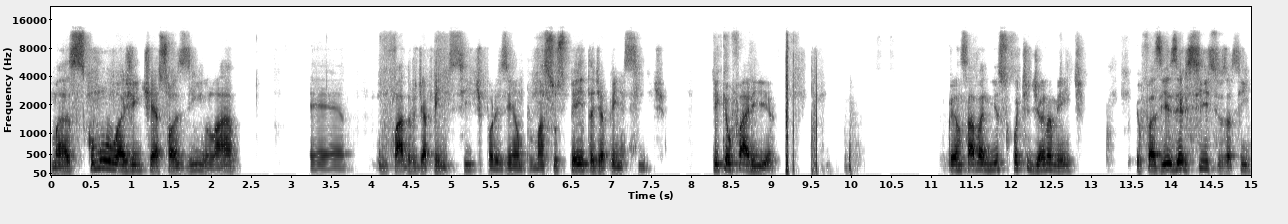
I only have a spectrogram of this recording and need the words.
Mas como a gente é sozinho lá, é, um quadro de apendicite, por exemplo, uma suspeita de apendicite, o que, que eu faria? Eu pensava nisso cotidianamente. Eu fazia exercícios assim.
